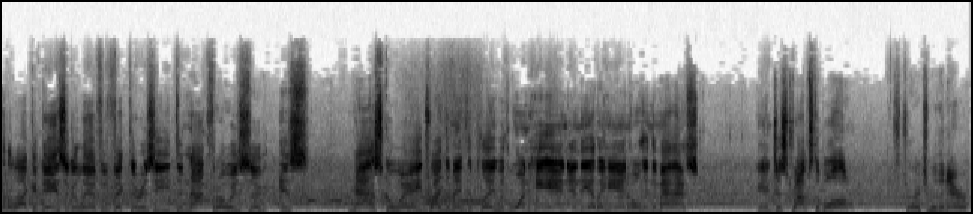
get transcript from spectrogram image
Got a lackadaisical there for Victor as he did not throw his uh, his mask away. He tried to make the play with one hand and the other hand holding the mask and just drops the ball. He's charged with an error.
